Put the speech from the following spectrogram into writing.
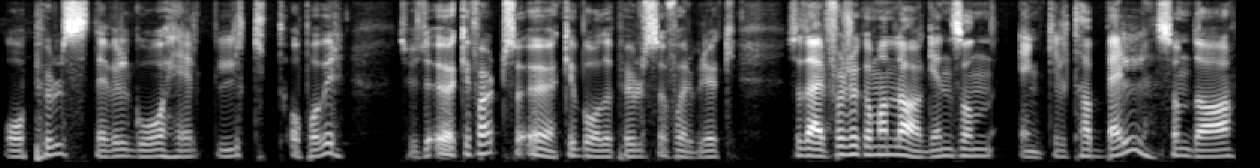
og puls, det vil gå helt likt oppover. Så hvis du øker fart, så øker både puls og forbruk. Så derfor så kan man lage en sånn enkel tabell som da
